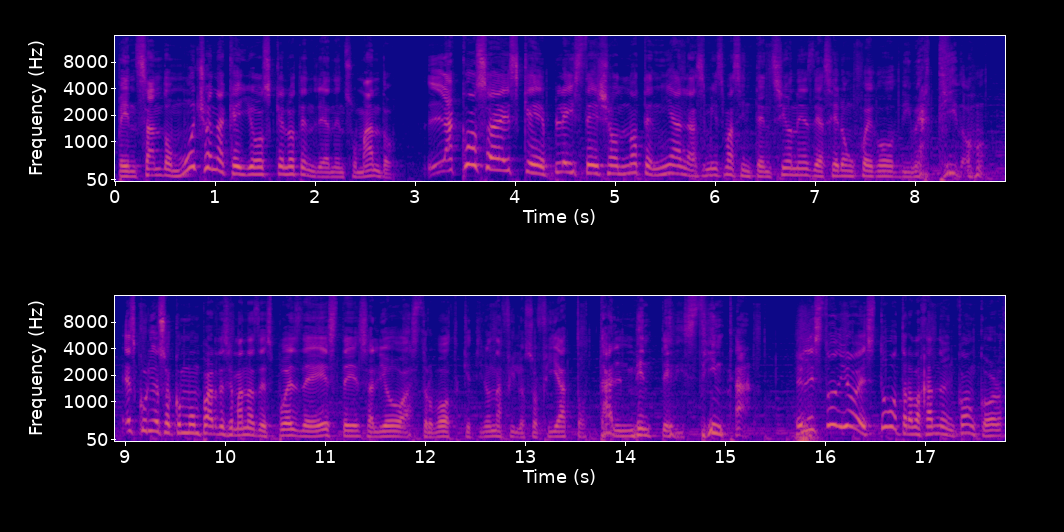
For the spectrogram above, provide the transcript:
pensando mucho en aquellos que lo tendrían en su mando. La cosa es que PlayStation no tenía las mismas intenciones de hacer un juego divertido. Es curioso cómo un par de semanas después de este salió Astrobot, que tiene una filosofía totalmente distinta. El estudio estuvo trabajando en Concord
